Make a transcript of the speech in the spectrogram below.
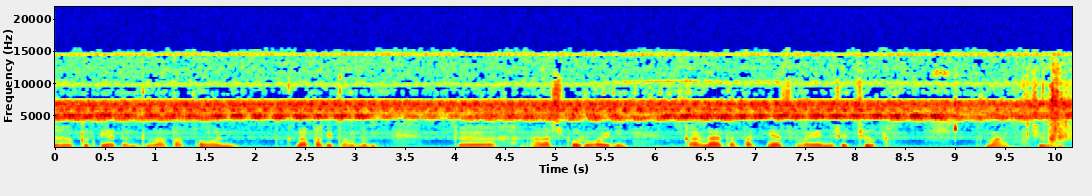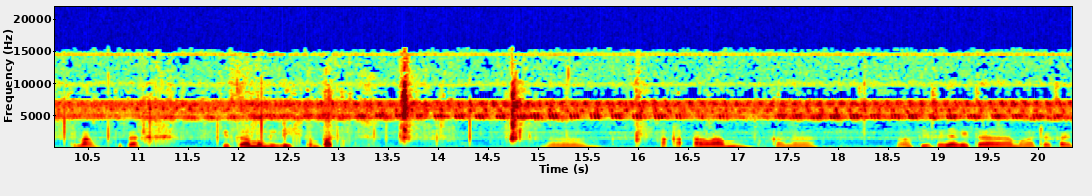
uh, berniat untuk apa pun kenapa kita memilih ke alas purwo ini? Karena tempatnya selain sejuk tenang jiwa tenang. Kita kita memilih tempat uh, alam karena uh, biasanya kita mengadakan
